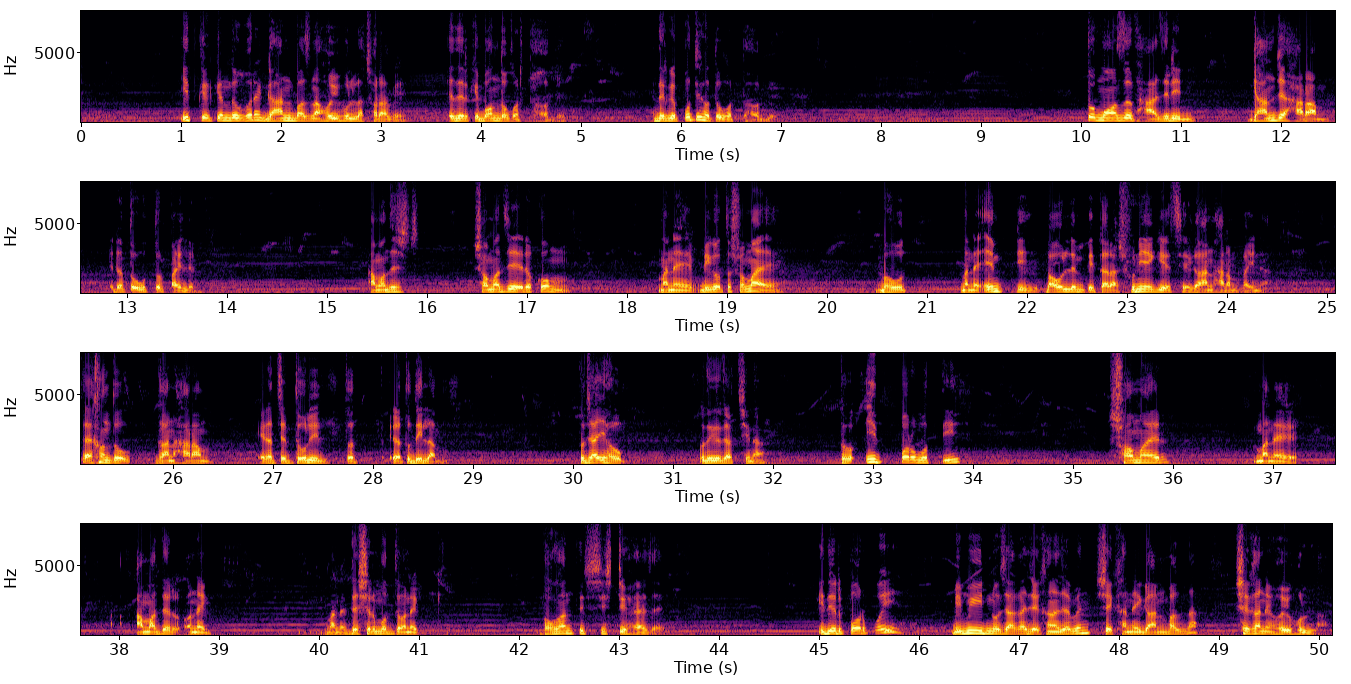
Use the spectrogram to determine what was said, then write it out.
ঈদকে কেন্দ্র করে গান বাজনা হই হুল্লা ছড়াবে, এদেরকে বন্ধ করতে হবে, এদেরকে প্রতিহত করতে হবে। তো মহাজেদ হাজরিন, গান যে হারাম, এটা তো উত্তর পাইলেন। আমাদের সমাজে এরকম মানে বিগত সময়ে বহুত মানে এমপি, বাউল এমপি তারা শুনিয়ে গিয়েছে, গান হারাম পাই না। এখন তো গান হারাম এটা যে দলিল, তো এটা তো দিলাম। তো যাই হোক, ওদিকে যাচ্ছি না। তো ঈদ পরবর্তী সময়ের মানে আমাদের অনেক মানে দেশের মধ্যে অনেক ভোগান্তির সৃষ্টি হয়ে যায়। ঈদের পরপরই বিভিন্ন জায়গায় যেখানে যাবেন সেখানে গান বাজনা, সেখানে হই হুল্লা।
